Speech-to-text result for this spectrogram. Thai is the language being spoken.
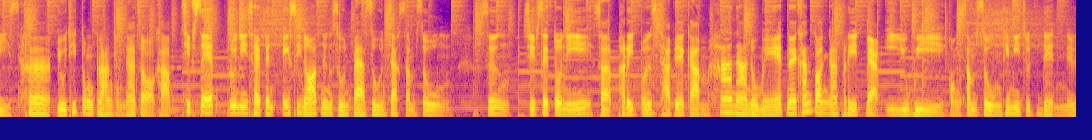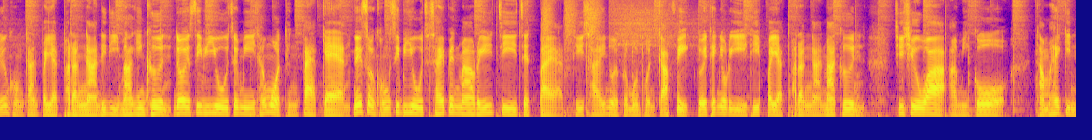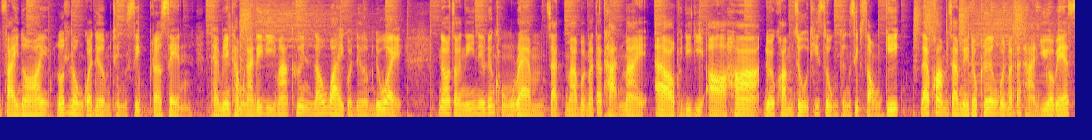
2.45 อยู่ที่ตรงกลางของหน้าจอครับ ชิปเซตรุ่นนี้ใช้เป็น exynos 1080 จาก Samsung ซึ่งชิปเซตตัวนี้ผลิตบนสถาปัตยกรรม 5 นาโนเมตร ในขั้นตอนการผลิตแบบ EUV ของ Samsung ที่มีจุดเด่นในเรื่องของการประหยัดพลังงานได้ดีมากยิ่งขึ้น โดย CPU จะมีทั้งหมดถึง 8 แกน ในส่วนของ CPU จะใช้เป็น Mari G78 ที่ใช้หน่วยประมวลผลกราฟิก ด้วยเทคโนโลยีที่ประหยัดพลังงานมากขึ้น ที่ชื่อว่า Amigo ทำให้กินไฟน้อยลดลงกว่าเดิมถึง 10%แถมยังทำงานได้ดีมากขึ้นแล้วไวกว่าเดิมด้วย นอกจากนี้ในเรื่องของ RAM จัดมาบนมาตรฐานใหม่ LPDDR5 ด้วยความจุที่สูงถึง 12 กิก และความจำในตัวเครื่องบนมาตรฐาน UFS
